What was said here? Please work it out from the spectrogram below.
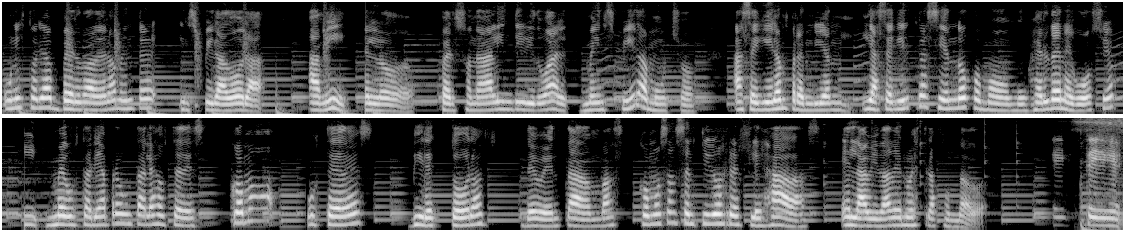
una historia verdaderamente inspiradora. A mí, en lo personal, individual, me inspira mucho a seguir emprendiendo y a seguir creciendo como mujer de negocio. Y me gustaría preguntarles a ustedes, ¿Cómo ustedes, directoras de venta ambas, cómo se han sentido reflejadas en la vida de nuestra fundadora? Este,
